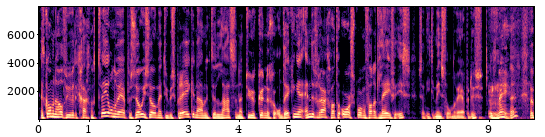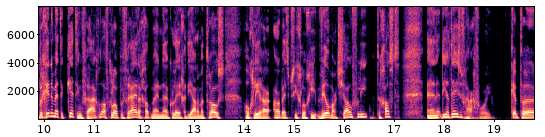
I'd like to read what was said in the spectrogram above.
Het komende half uur wil ik graag nog twee onderwerpen sowieso met u bespreken... namelijk de laatste natuurkundige ontdekkingen... en de vraag wat de oorsprong van het leven is. Dat zijn niet de minste onderwerpen dus. Nee. We beginnen met de kettingvraag. Want afgelopen vrijdag had mijn eh, collega Diana Matroos... hoogleraar arbeidspsychologie Wilmart Schauffele te gast. En die had deze vraag voor u. Ik heb uh,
